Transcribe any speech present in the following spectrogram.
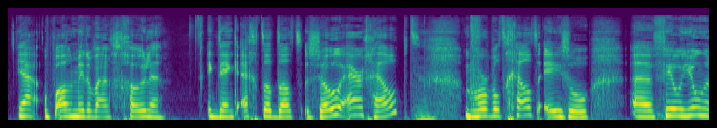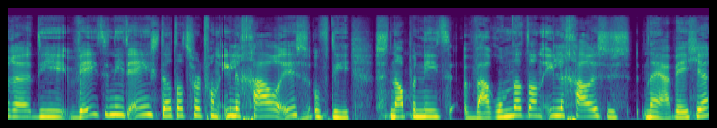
ja, op alle middelbare scholen ik denk echt dat dat zo erg helpt. Bijvoorbeeld geldezel. Uh, veel jongeren die weten niet eens dat dat soort van illegaal is. Mhm. Of die snappen niet waarom dat dan illegaal is. Dus nou ja, weet je.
